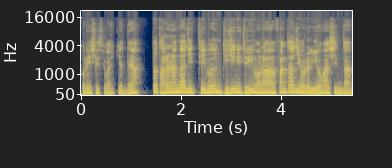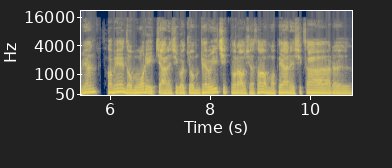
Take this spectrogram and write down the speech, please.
보내실 수가 있겠네요. 또 다른 한 가지 팁은 디즈니 드림호나 판타지호를 이용하신다면 섬에 너무 오래 있지 않으시고 좀 배로 일찍 돌아오셔서 뭐 배 안에 식사를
